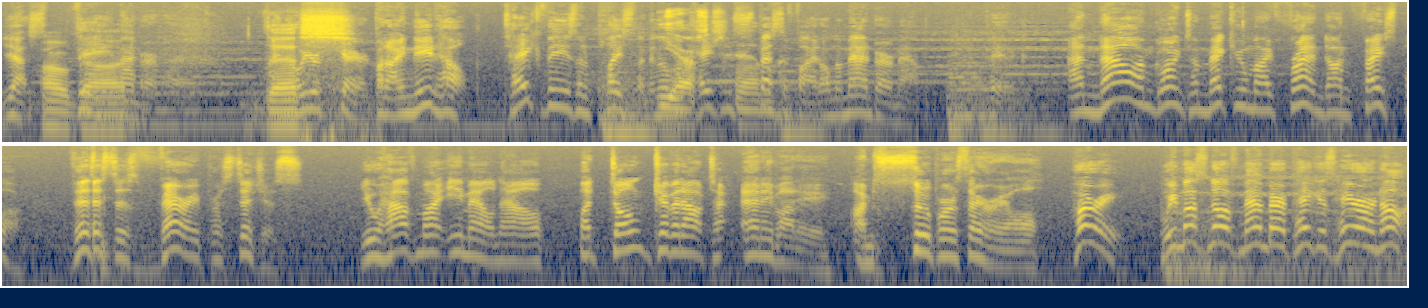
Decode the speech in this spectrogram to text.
Yes, Oh, the God. Man Bear Pig. I know you're scared, but I need help. Take these and place them in the Yes, location Tim. specified on the Man Bear map. Pig. And now I'm going to make you my friend on Facebook. This mm. is very prestigious. You have my email now, but don't give it out to anybody. I'm super serial. Hurry! We must know if Man Pig is here or not.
